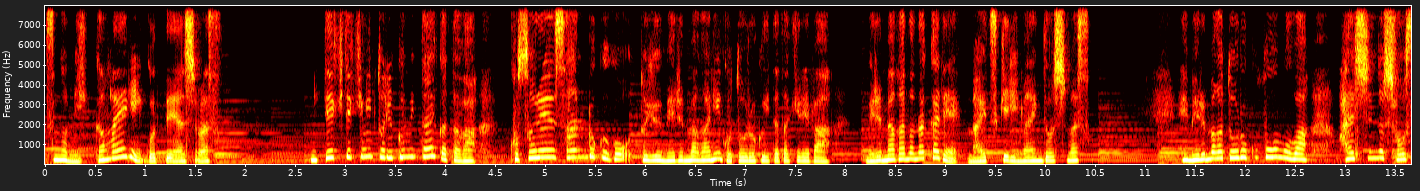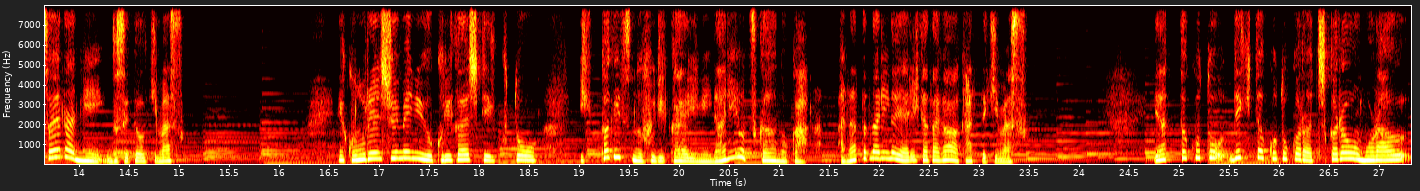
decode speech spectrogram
末の3日前にご提案します。定期的に取り組みたい方は、コソレン365というメルマガにご登録いただければ、メルマガの中で毎月リマインドをします。メルマガ登録フォームは配信の詳細欄に載せておきます。この練習メニューを繰り返していくと、1ヶ月の振り返りに何を使うのか、あなたなりのやり方が分かってきます。やったこと、できたことから力をもらう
